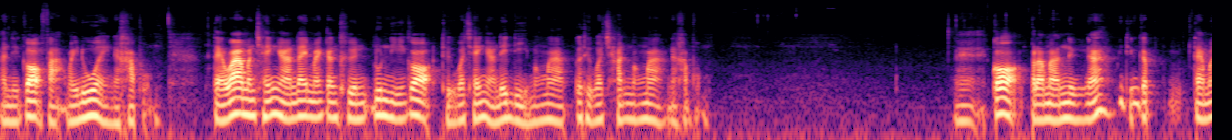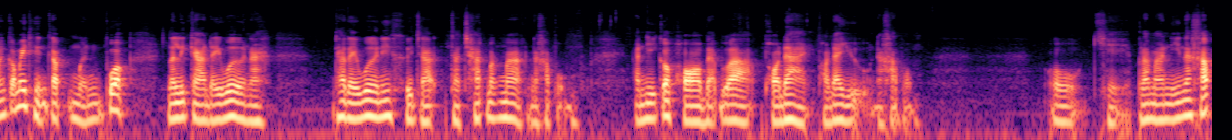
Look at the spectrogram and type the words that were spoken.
อันนี้ก็ฝากไว้ด้วยนะครับผม แต่ว่ามันใช้งานได้ไหมกลางคืนรุ่นนี้ก็ถือว่าใช้งานได้ดีมาก ๆ ก็ถือว่าชัดมาก ๆ นะครับผมก็ประมาณหนึ่งนะไม่ถึงกับแต่มันก็ไม่ถึงกับเหมือนพวกนาฬิกาไดเวอร์นะ ถ้าไดเวอร์นี่คือจะจะชัดมาก ๆ นะครับผม อันนี้ก็พอแบบว่าพอได้พอได้อยู่นะครับผม โอเค ประมาณนี้นะครับ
